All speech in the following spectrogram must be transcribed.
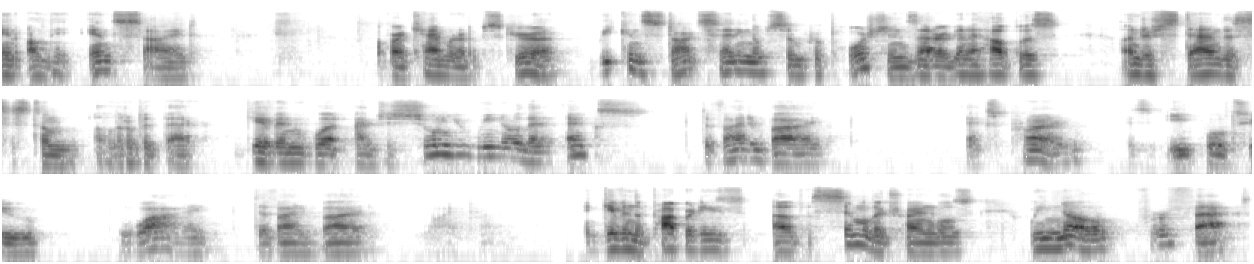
and on the inside of our camera obscura, we can start setting up some proportions that are going to help us understand the system a little bit better given what I've just shown you, we know that x divided by x prime is equal to y divided by y prime. And given the properties of similar triangles, we know for a fact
